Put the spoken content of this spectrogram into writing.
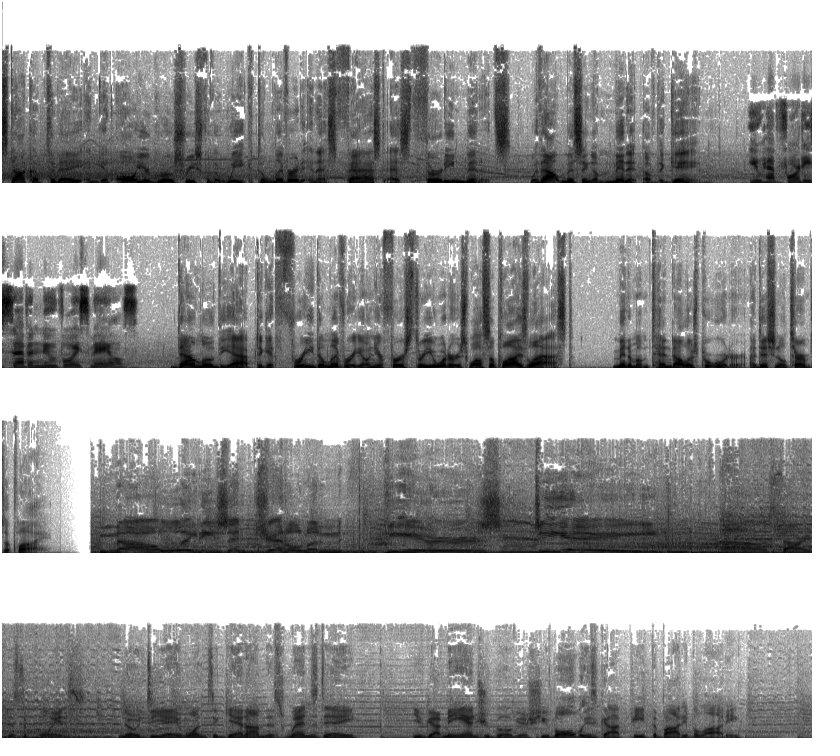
Stock up today and get all your groceries for the week delivered in as fast as 30 minutes without missing a minute of the game. You have 47 new voicemails. Download the app to get free delivery on your first three orders while supplies last. Minimum $10 per order. Additional terms apply. Now, ladies and gentlemen, here's DA. Oh, sorry disappoints. No DA once again on this Wednesday. You've got me, Andrew Bogusch. You've always got Pete the Body Bilotti.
